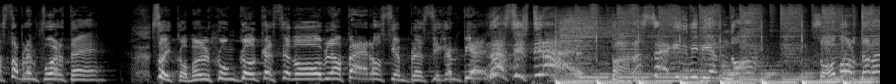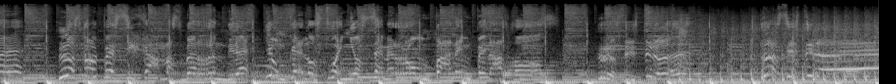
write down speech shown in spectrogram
La vida soplen fuerte, soy como el junco que se dobla, pero siempre sigue en pie. Resistiré para seguir viviendo. Soportaré los golpes y jamás me rendiré. Y aunque los sueños se me rompan en pedazos, resistiré, resistiré.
